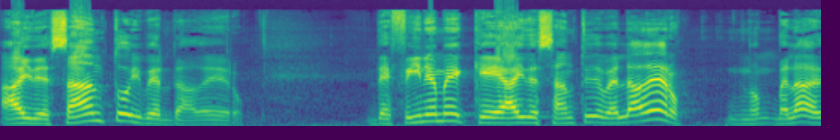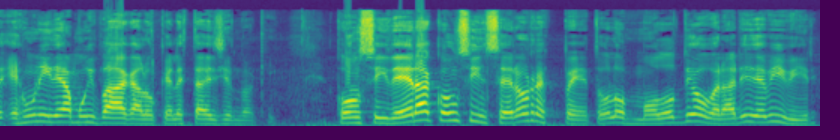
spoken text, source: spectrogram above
hay de santo y verdadero. Defíneme qué hay de santo y de verdadero. Es una idea muy vaga lo que él está diciendo aquí. Considera con sincero respeto los modos de obrar y de vivir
